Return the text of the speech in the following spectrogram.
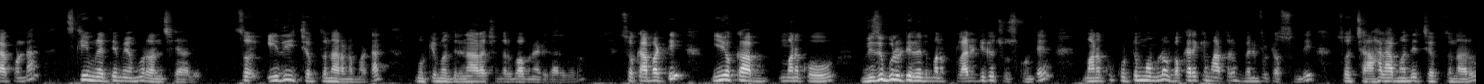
కాకుండా స్కీమ్ని అయితే మేము రన్ చేయాలి. సో ఇది చెప్తున్నారనమాట ముఖ్యమంత్రి నారా చంద్రబాబు నాయుడు గారు కూడా. సో కాబట్టి ఈ యొక్క మనకు విజిబిలిటీ అనేది మనం క్లారిటీగా చూసుకుంటే మనకు కుటుంబంలో ఒకరికి మాత్రం బెనిఫిట్ వస్తుంది. సో చాలామంది చెప్తున్నారు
